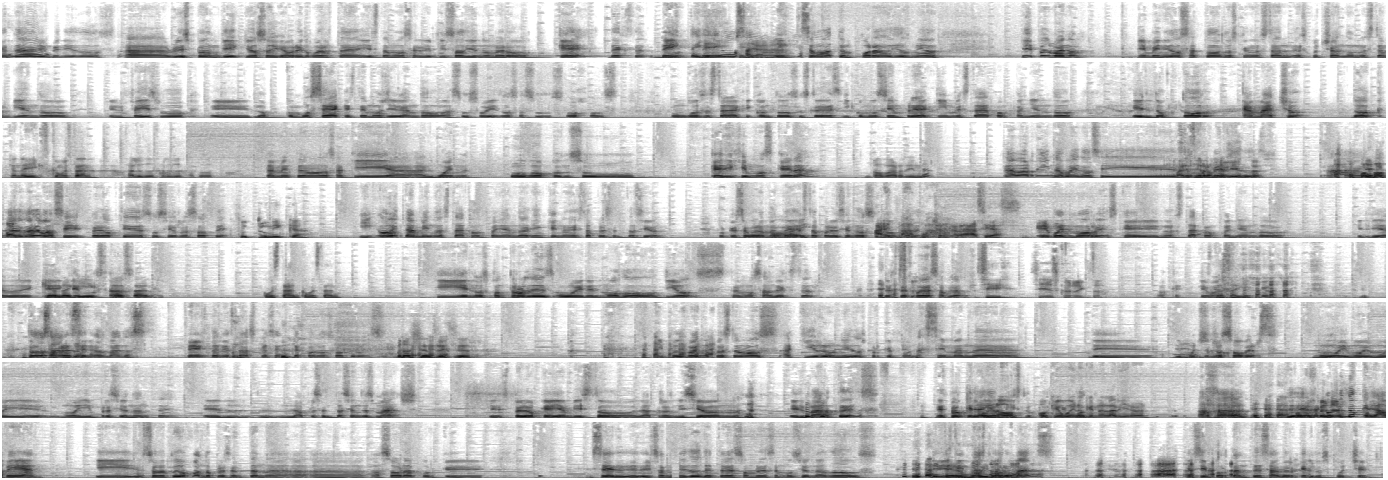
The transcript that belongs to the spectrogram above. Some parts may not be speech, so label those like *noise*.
¿Qué tal? Bienvenidos a Respawn Geek. Yo soy Gabriel Huerta y estamos en el episodio número ¿qué? Dexter, 20, ya llegamos a 20 segunda temporada, Dios mío. Y pues bueno, bienvenidos a todos los que nos están escuchando, nos están viendo en Facebook, eh, lo, como sea que estemos llegando a sus oídos, a sus ojos. Un gusto estar aquí con todos ustedes y como siempre aquí me está acompañando el doctor Camacho. Doc. ¿Qué onda, geeks? ¿Cómo están? Saludos, saludos a todos. También tenemos aquí al buen Hugo con su. ¿Qué dijimos que era? ¿Gabardina? Gabardina, bueno, sí. Parece rompevientos. *laughs* algo así, pero tiene su cierrezote. Su túnica. Y hoy también nos está acompañando alguien que no en esta presentación, porque seguramente ya está apareciendo su nombre. muchas gracias. El buen Morris que nos está acompañando el día de hoy. ¿Qué, onda, ¿Cómo están? ¿Cómo están? ¿Cómo están? Y en los controles o en el modo Dios tenemos a Dexter. Dexter, *laughs* ¿puedes hablar? Sí, sí, es correcto. Ok, qué bueno. *laughs* Todos agradecen las manos. Dexter, ¿estás presente con nosotros? Gracias, Dexter. *laughs* Y pues bueno, pues estamos aquí reunidos porque fue una semana de, de muchos crossovers. Muy, muy, muy, muy impresionante. la presentación de Smash Espero que hayan visto la transmisión el martes. Espero que la hayan visto. O qué bueno que no la vieron. Ajá. Les recomiendo que la vean. Y sobre todo cuando presentan a, a, Sora, porque es el, sonido de tres hombres emocionados de distintas formas. Es importante saber que lo escuchen.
